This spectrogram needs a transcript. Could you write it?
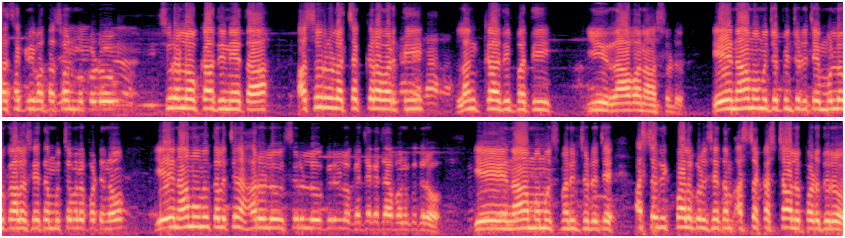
దశగ్రీవ దశోన్ముఖుడు సురలోకాధినేత అసురుల చక్రవర్తి లంకాధిపతి ఈ రావణాసుడు ఏ నామము చెప్పించుడు చే ముల్లోకాల సైతం ముచ్చములు పట్టినో ఏ నామము తలచిన హరులు సిరులు గిరులు గజ గజ వణుకుదురో ఏ నామము స్మరించుడు చే అష్టదిక్పాలకులు సైతం అష్ట కష్టాలు పడుదురో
